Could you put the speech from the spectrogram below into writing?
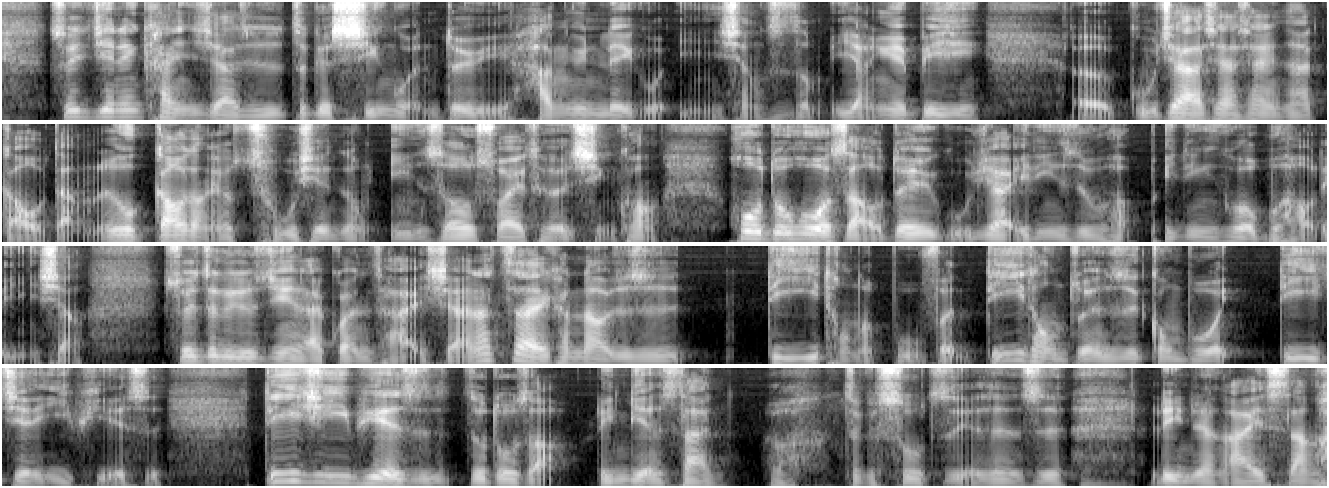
所以今天看一下，就是这个新闻对于航运类股影响是怎么样？因为毕竟。呃，股价现在相对在高档，如果高档又出现这种营收衰退的情况，或多或少对于股价一定是不好，一定会有不好的影响。所以这个就今天来观察一下。那再来看到就是第一桶的部分，第一桶昨天是公布了第一季 EPS，第一季 EPS 是多少？零点三，啊，这个数字也真的是令人哀伤啊！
